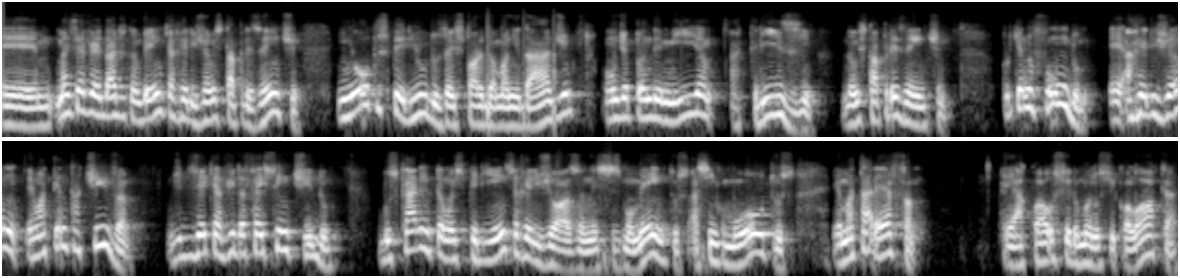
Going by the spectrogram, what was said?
É, mas é verdade também que a religião está presente em outros períodos da história da humanidade, onde a pandemia, a crise, não está presente. Porque, no fundo, é, a religião é uma tentativa de dizer que a vida faz sentido. Buscar, então, a experiência religiosa nesses momentos, assim como outros, é uma tarefa é, a qual o ser humano se coloca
